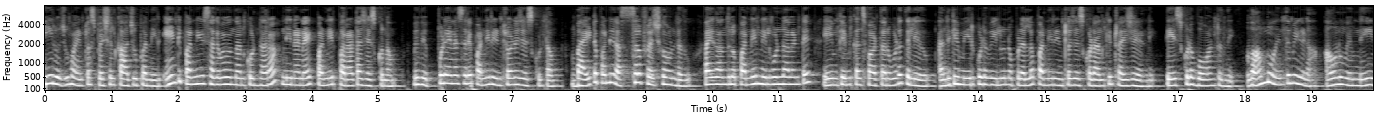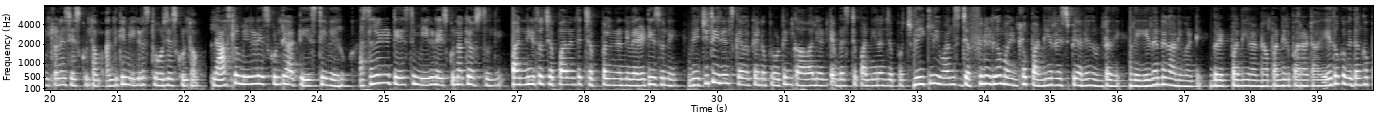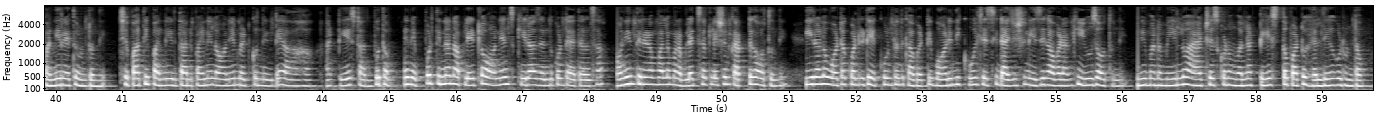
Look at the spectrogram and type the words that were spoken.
ఈ రోజు మా ఇంట్లో స్పెషల్ కాజు పన్నీర్. ఏంటి పన్నీర్ సగమే ఉందనుకుంటున్నారా? నిన్న నైట్ పన్నీర్ పరాటా చేసుకున్నాం. మేము ఎప్పుడైనా సరే పన్నీర్ ఇంట్లోనే చేసుకుంటాం. బయట పన్నీర్ అస్సలు ఫ్రెష్గా ఉండదు. పైగా అందులో పన్నీర్ నిల్వ ఉండాలంటే ఏం కెమికల్స్ వాడతారో కూడా తెలియదు. అందుకే మీరు కూడా వీలున్నప్పుడల్లా పన్నీర్ ఇంట్లో చేసుకోవడానికి ట్రై చేయండి. టేస్ట్ కూడా బాగుంటుంది. వామ్మో ఎంత మీగడ? అవును మేము నెయ్యి ఇంట్లోనే చేసుకుంటాం. అందుకే మీగడ స్టోర్ చేసుకుంటాం. లాస్ట్లో మీగడ వేసుకుంటే ఆ టేస్టే వేరు. అసలైన టేస్ట్ మీగడ వేసుకున్నాకే వస్తుంది. పన్నీర్తో చెప్పాలంటే చెప్పలేనన్ని వెరైటీస్ ఉన్నాయి. వెజిటేరియన్స్కి ఎవరికైనా ప్రోటీన్ కావాలి అంటే బెస్ట్ పన్నీర్ అని చెప్పొచ్చు. వీక్లీ వన్స్ డెఫినెట్గా మా ఇంట్లో పన్నీర్ రెసిపీ అనేది ఉంటుంది. అది ఏదన్నా కానివ్వండి. బ్రెడ్ పన్నీర్ అన్న పన్నీర్ పరాటా ఏదో ఒక విధంగా పన్నీర్ అయితే ఉంటుంది. చపాతీ పన్నీర్ దానిపైన ఇలా ఆనియన్ పెట్టుకుని తింటే ఆహా ఆ టేస్ట్ అద్భుతం. నేను ఎప్పుడు తిన్నా నా ప్లేట్లో ఆనియన్స్ కీరాస్ ఎందుకుంటాయో తెలుసా? ఆనియన్ తినడం వల్ల మన బ్లడ్ సర్క్యులేషన్ కరెక్ట్గా అవుతుంది. కీరాలో వాటర్ క్వాంటిటీ ఎక్కువ ఉంటుంది కాబట్టి బాడీని కూల్ చేసి డైజెషన్ ఈజీగా అవ్వడానికి యూజ్ అవుతుంది. ఇవి మన మీల్లో యాడ్ చేసుకోవడం వల్ల టేస్ట్తో పాటు హెల్తీగా కూడా ఉంటాం.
